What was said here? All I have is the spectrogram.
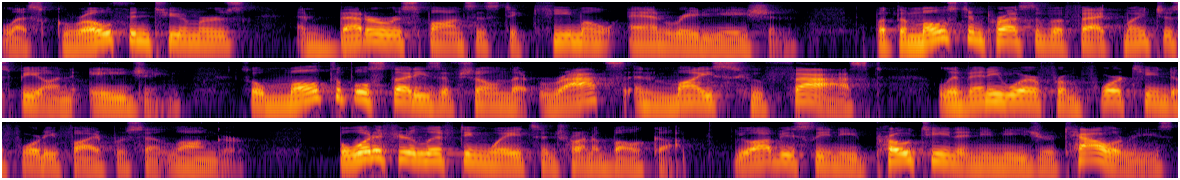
less growth in tumors, and better responses to chemo and radiation. But the most impressive effect might just be on aging. So multiple studies have shown that rats and mice who fast live anywhere from 14 to 45% longer. But what if you're lifting weights and trying to bulk up? You obviously need protein and you need your calories,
